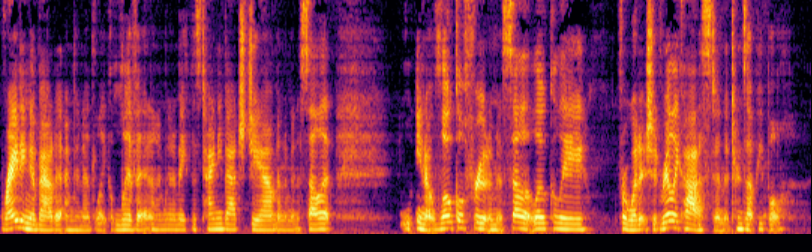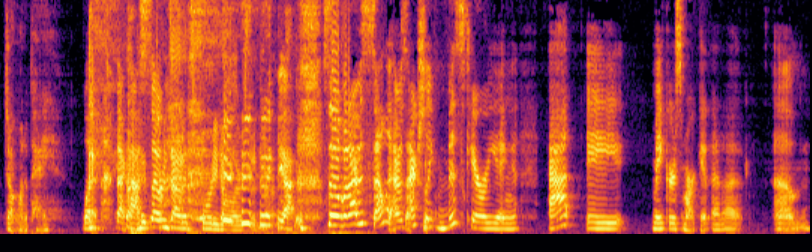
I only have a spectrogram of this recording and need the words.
writing about it, I'm going to like live it, and I'm going to make this tiny batch jam, and I'm going to sell it. You know, local fruit. I'm going to sell it locally for what it should really cost. And it turns out people don't want to pay what that costs. So turns out it's forty dollars yeah. So, but I was selling. I was actually miscarrying at a maker's market at a um,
